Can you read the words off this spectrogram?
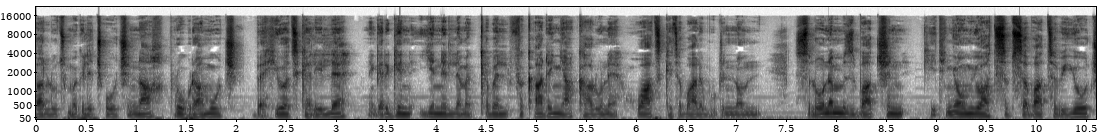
ያሉት መግለጫዎችና ፕሮግራሞች በህይወት ከሌለ ነገር ግን ይህንን ለመቀበል ፈቃደኛ ካልሆነ ህወሓት ከተባለ ቡድን ነው። ስለሆነም ህዝባችን ከየትኛውም የህወሓት ስብሰባ ተብዮች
